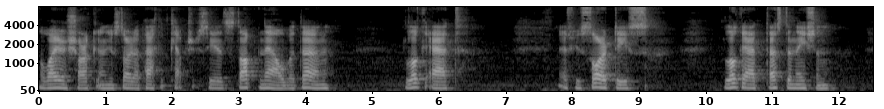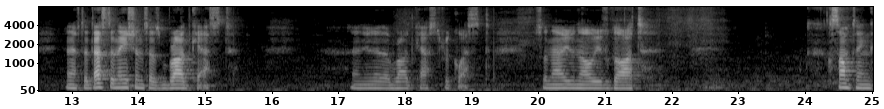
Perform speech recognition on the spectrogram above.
a Wireshark and you start a packet capture. See, it's stopped now, but then look at, if you sort these, look at destination. And if the destination says broadcast, then you get a broadcast request. So now you know you've got something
